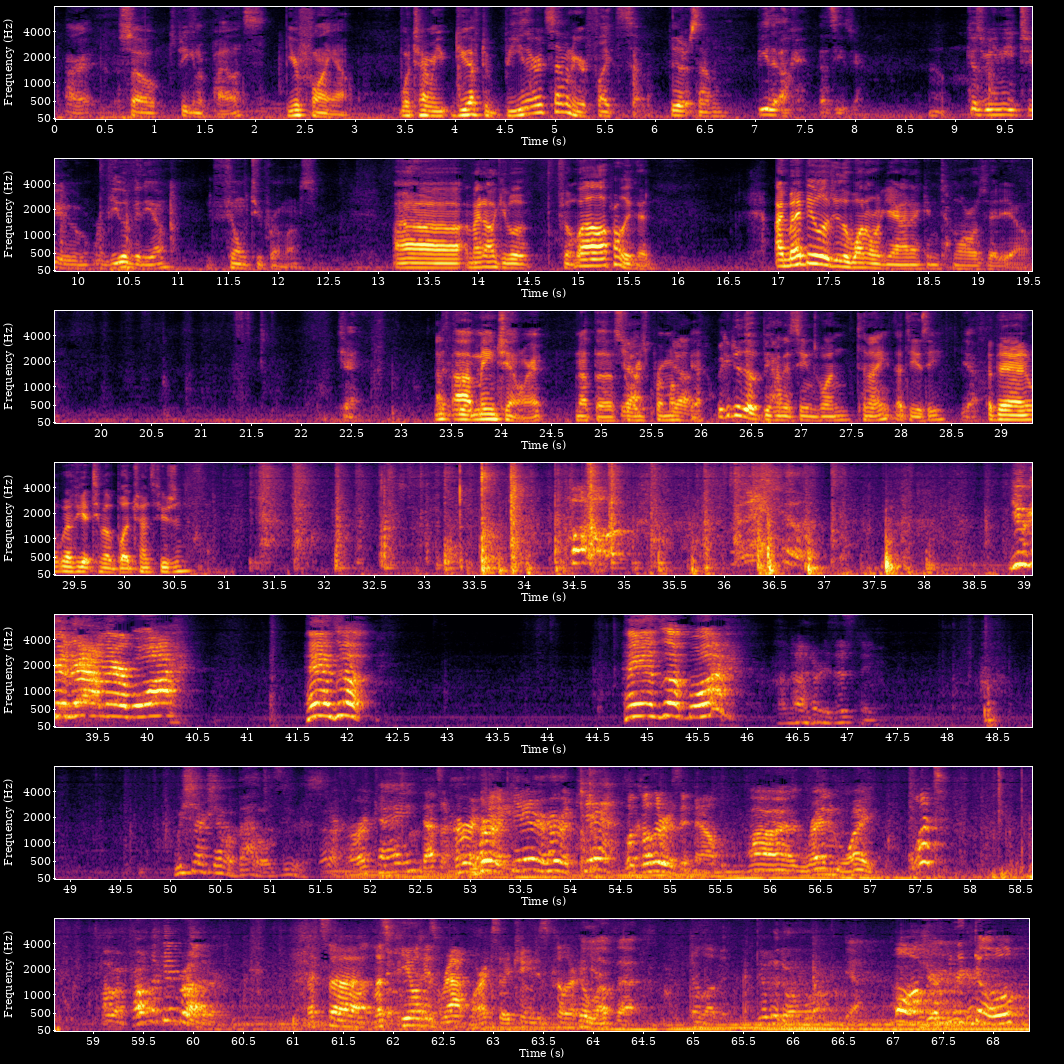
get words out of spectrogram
All right. So speaking of pilots, you're flying out. What time are you? Do you have to be there at seven, or your flight's at seven? Be there at seven. Be there. Okay, that's easier. Because we need to review a video, and film two promos. Uh, I might not give a film. Well, I probably could. I might be able to do the one organic in tomorrow's video. Okay. Uh, main channel, right? Not the stories Yeah, promo. Yeah. We could do the behind the scenes one tonight. That's easy. Yeah. But then we have to get Tim a blood transfusion. You get down there, boy! Hands up! Hands up, boy! I'm not resisting. We should actually have a battle. Let's do this. Is that a hurricane? That's a hurricane. Hurricane or hurricane? What color is it now? Uh, red and white. What? Our Republican brother. Let's uh let's peel his wrap, Mark, so he changes color. He'll again. love that. He'll love it. You open the door for him? Yeah. off. Open the door.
